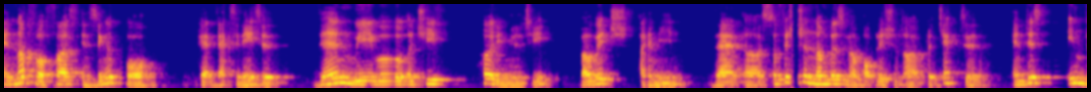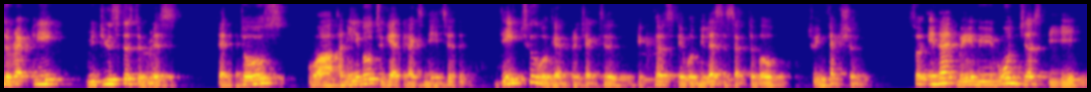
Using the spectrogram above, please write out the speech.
enough of us in Singapore get vaccinated, then we will achieve herd immunity. By which I mean that uh, sufficient numbers in our population are protected, and this indirectly reduces the risk that those who are unable to get vaccinated, they too will get protected because they will be less susceptible to infection. So in that way, we won't just be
